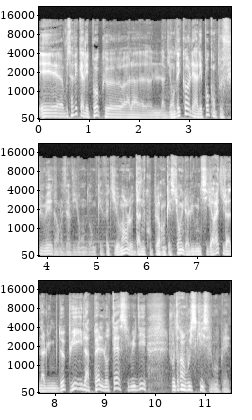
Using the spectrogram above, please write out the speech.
Et euh, vous savez qu'à l'époque, euh, à la- l'avion décolle et à l'époque on peut fumer dans les avions. Donc effectivement, le Dan Cooper en question, il allume une cigarette, il en allume deux, puis il appelle l'hôtesse. Il lui dit "Je voudrais un whisky, s'il vous plaît."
